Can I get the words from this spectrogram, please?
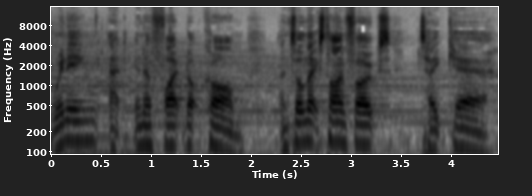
winning at innerfight.com. Until next time, folks, take care.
